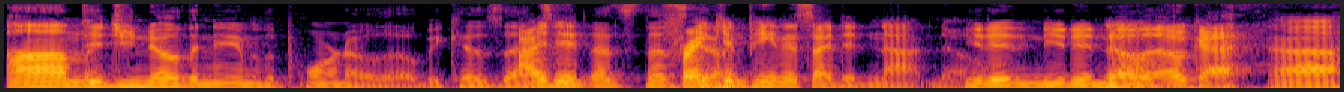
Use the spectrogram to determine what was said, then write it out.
Um, Did you know the name of the porno though? Because that's, I did. That's that's Franken good. Penis. I did not know. You didn't. You didn't know that. Okay. Uh,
